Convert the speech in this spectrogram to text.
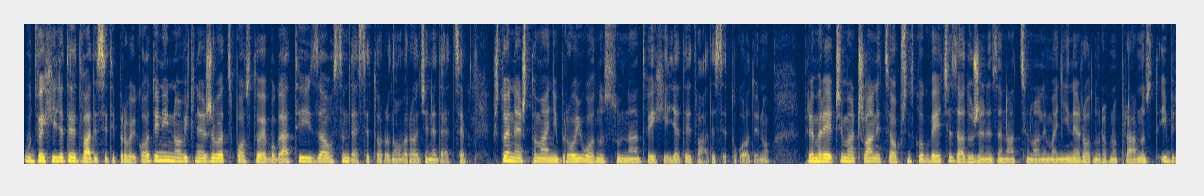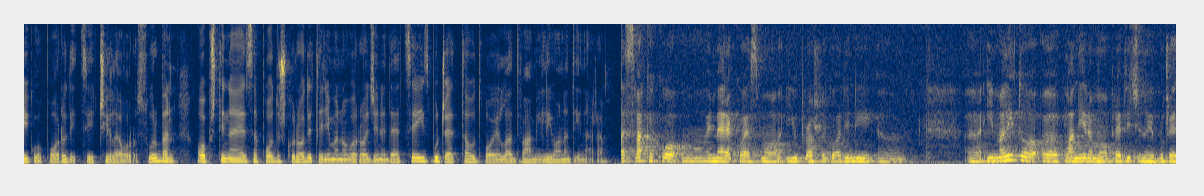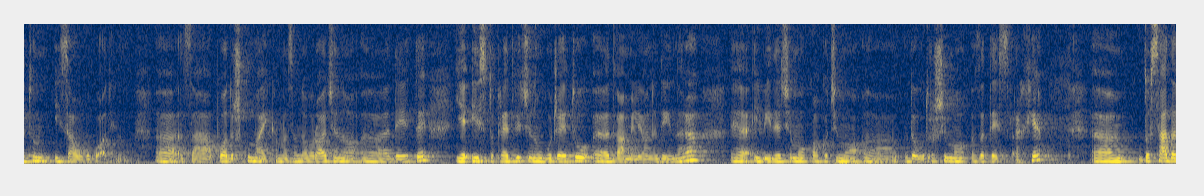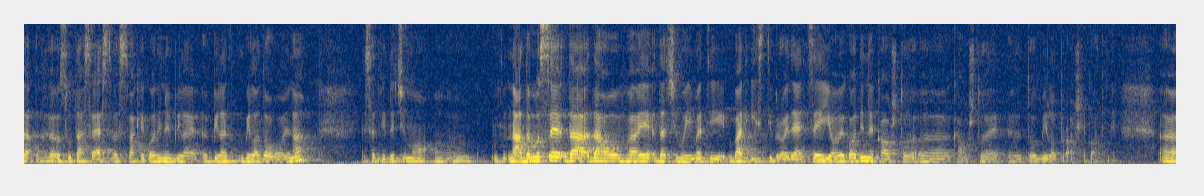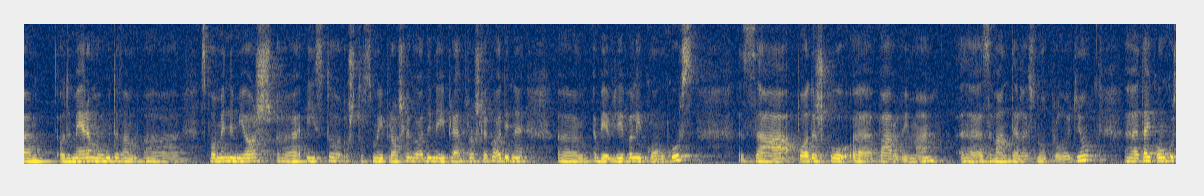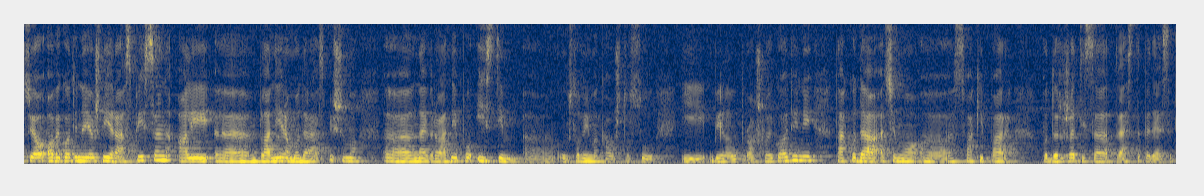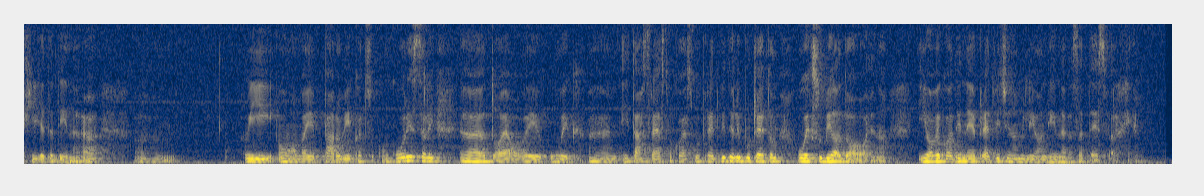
U 2021. godini Novi Kneževac postao je bogatiji za 80 novorođene dece, što je nešto manji broj u odnosu na 2020. godinu. Prema rečima članice opštinskog veća zadužene za nacionalne manjine, rodnu ravnopravnost i brigu o porodici Čile Oros Urban, opština je za podušku roditeljima novorođene dece iz budžeta odvojila 2 miliona dinara. Svakako ove mere koje smo i u prošloj godini E, imali to, e, planiramo predviđeno je budžetom i za ovu godinu. E, za podršku majkama za novorođeno dete je isto predviđeno u budžetu 2 miliona dinara i vidjet ćemo koliko ćemo da utrošimo za te svrhe. Do sada su ta sredstva svake godine bile, bile, bila dovoljna. E sad vidjet ćemo, nadamo se da, da, ovaj, da ćemo imati bar isti broj dece i ove godine kao što, uh, kao što je uh, to bilo prošle godine. Od mera mogu da vam spomenem još isto što smo i prošle godine i pretprošle godine objavljivali konkurs za podršku parovima E, za vantelesnu oplodnju. E, taj konkurs ove godine još nije raspisan, ali e, planiramo da raspišemo najverovatnije po istim uslovima kao što su i bila u prošloj godini, tako da ćemo svaki par podržati sa 250.000 dinara i ovaj parovi kad su konkurisali, to je ovaj uvek i ta sredstva koja smo predvideli budžetom uvek su bila dovoljna i ove godine je predviđeno milion dinara za te svrhe.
